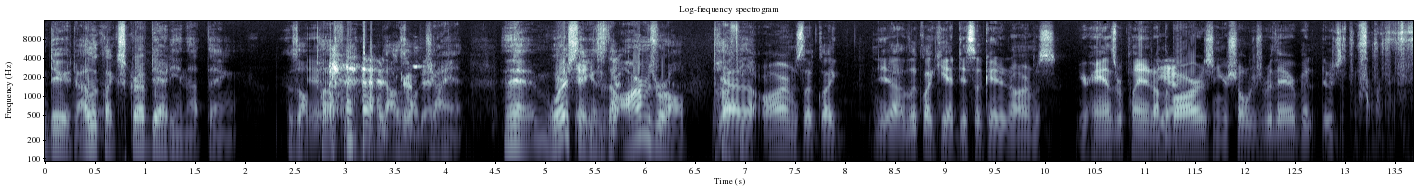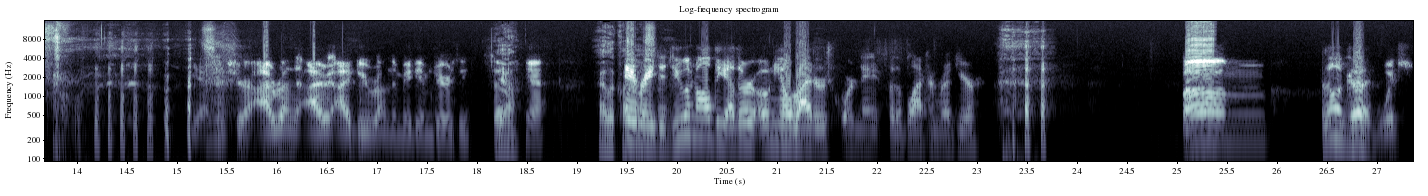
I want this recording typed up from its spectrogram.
Dude, I look like Scrub Daddy in that thing. It was all Yeah. puffy. and I was all Daddy. giant. And then worst Yeah, thing you is the go- arms were all puffy. yeah, the arms looked like yeah, it looked like he had dislocated arms. Your hands were planted on the bars and your shoulders were there, but it was just. Yeah, for sure. I run. I I do run the medium jersey. So Yeah. yeah. I look Hey like Ray, did you and all the other O'Neal riders coordinate for the black and red gear? Um, They look good. which,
